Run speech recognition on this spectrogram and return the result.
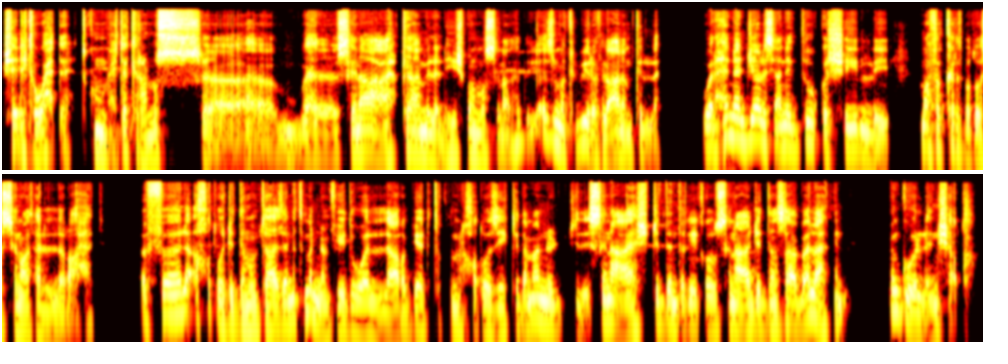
شركة واحدة تكون محتكرة نص آه، صناعة كاملة اللي هي شبه الموصلات هذه أزمة كبيرة في العالم كله. والحين جالس يعني تذوق الشيء اللي ما فكرت بطول السنوات اللي راحت. فلا خطوة جدا ممتازة. نتمنى في دول عربية تقدم الخطوة زي كذا مع إنه صناعة جدا دقيقة وصناعة جدا صعبة لكن نقول إن شاء الله.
